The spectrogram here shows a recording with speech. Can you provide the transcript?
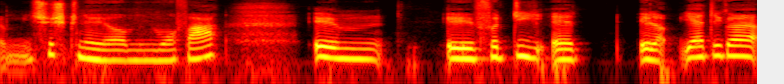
og min søskende og min mor og far. Øhm, øh, fordi at, eller ja, det gør jeg,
